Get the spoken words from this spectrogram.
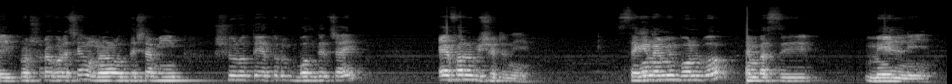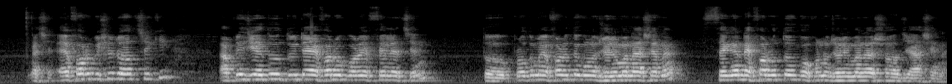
এই প্রশ্নটা করেছে, ওনার উদ্দেশ্যে আমি শুরুতে এতটুকু বলতে চাই এফআরও বিষয়টা নিয়ে। সেকেন্ড আমি বলব এম্বাসি মেল নিয়ে। আচ্ছা এফআরও বিষয়টা হচ্ছে কি, আপনি যেহেতু দুইটা এফআরও করে ফেলেছেন, তো প্রথম এফআরওতে কোনো জরিমানা আসে না সেকেন্ড এফআরওতেও কখনো জরিমানা সহজে আসে না।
